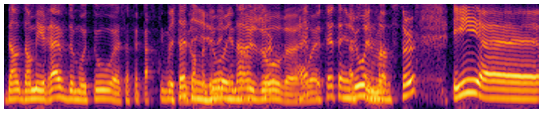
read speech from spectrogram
dans, dans mes rêves de moto, euh, ça fait partie. Peut-être un jour une Un Monster. jour, euh, Ouais, ouais. peut-être un jour une. Monster. Et, euh,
